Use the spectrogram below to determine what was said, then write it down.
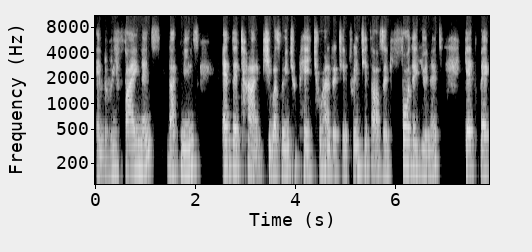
and refinance. That means at the time she was going to pay 220,000 for the unit, get back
